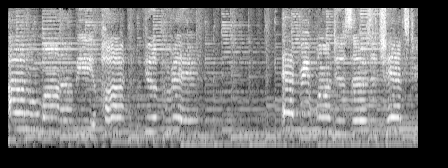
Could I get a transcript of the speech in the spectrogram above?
I don't wanna be a part of your parade. Everyone deserves a chance to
